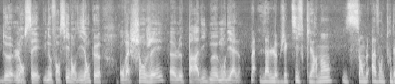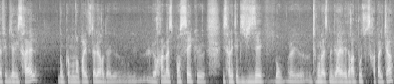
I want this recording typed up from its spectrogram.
de lancer une offensive en disant que on va changer euh, le paradigme mondial. Bah, Là, l'objectif, clairement, il semble avant tout d'affaiblir Israël. Donc, comme on en parlait tout à l'heure, le Hamas pensait que Israël était divisé. Bon, euh, tout le monde va se mettre derrière les drapeaux, ce ne sera pas le cas.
